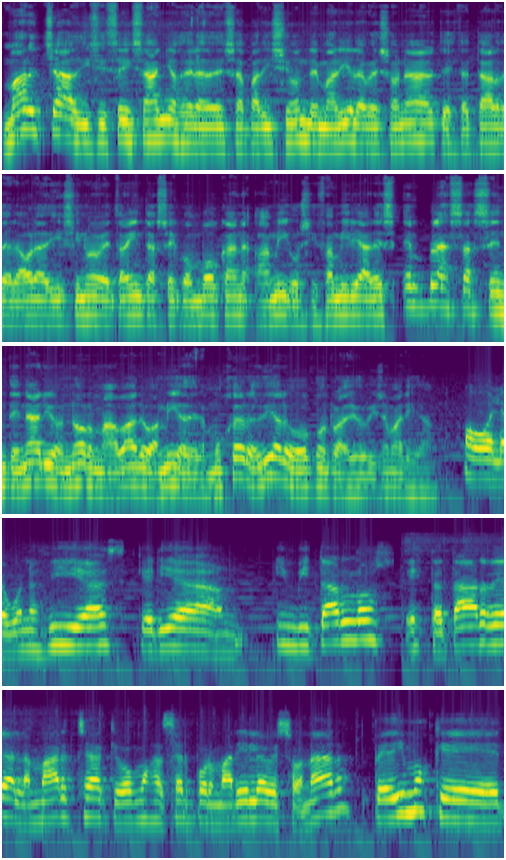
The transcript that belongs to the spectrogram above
Marcha a 16 años de la desaparición de Mariela Besonart. Esta tarde a la hora 19.30 se convocan amigos y familiares en Plaza Centenario. Norma Avaro, amiga de la mujer, diálogo con Radio Villa María. Hola, buenos días. Quería invitarlos esta tarde a la marcha que vamos a hacer por Mariela Besonar. Pedimos que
